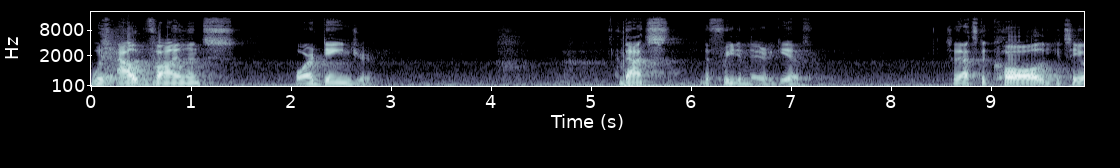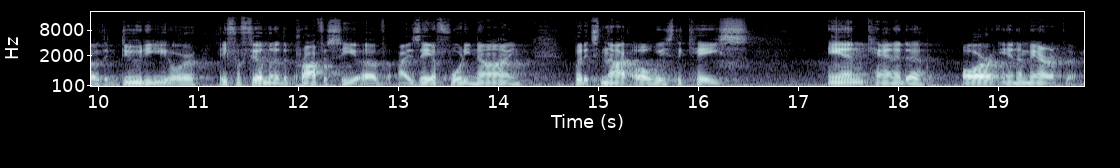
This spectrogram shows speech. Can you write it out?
without violence or danger. That's the freedom they're to give. So that's the call, you could say, or the duty, or a fulfillment of the prophecy of Isaiah 49, but it's not always the case in Canada or in America.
